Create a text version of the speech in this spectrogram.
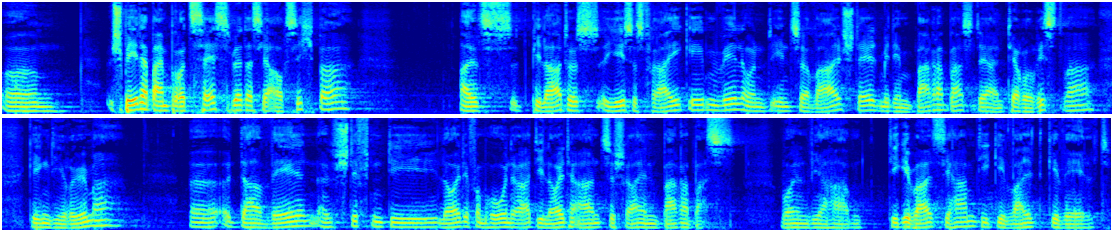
Ähm, später beim Prozess wird das ja auch sichtbar, als Pilatus Jesus freigeben will und ihn zur Wahl stellt mit dem Barabbas, der ein Terrorist war gegen die Römer. Äh, da wählen, äh, stiften die Leute vom Hohen Rat die Leute an zu schreien, Barabbas wollen wir haben. Die Gewalt, sie haben die Gewalt gewählt.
